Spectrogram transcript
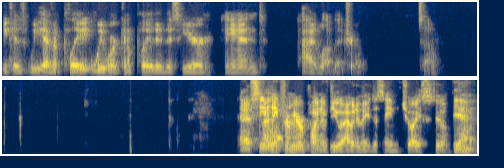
because we haven't played, we weren't going to play there this year, and I love that trip. So, and I've seen. I a think lot- from your point of view, I would have made the same choice too. yeah,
